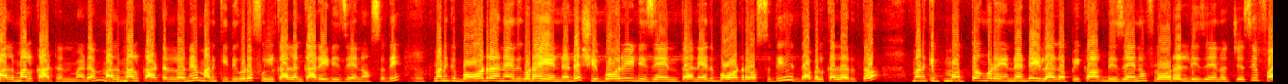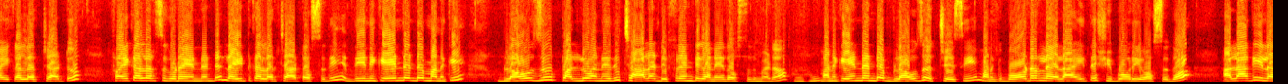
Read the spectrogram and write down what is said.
మల్మల్ కాటన్ మేడం. మల్మల్ కాటన్లోనే మనకి ఇది కూడా ఫుల్ కలంకారీ డిజైన్ వస్తుంది. మనకి బార్డర్ అనేది కూడా ఏంటంటే షిబోరి డిజైన్తో అనేది బార్డర్ వస్తుంది డబుల్ కలర్తో. మనకి మొత్తం కూడా ఏంటంటే ఇలాగ పికాక్ డిజైన్ ఫ్లోరల్ డిజైన్ వచ్చేసి five colour chart five colours కూడా ఏంటంటే లైట్ కలర్ చార్ట్ వస్తుంది. దీనికి ఏంటంటే మనకి బ్లౌజ్ పళ్ళు అనేది చాలా డిఫరెంట్గా అనేది వస్తుంది మేడం. మనకి ఏంటంటే బ్లౌజ్ వచ్చేసి మనకి బార్డర్లో ఎలా అయితే షిబోరి వస్తుందో అలాగే ఇలా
